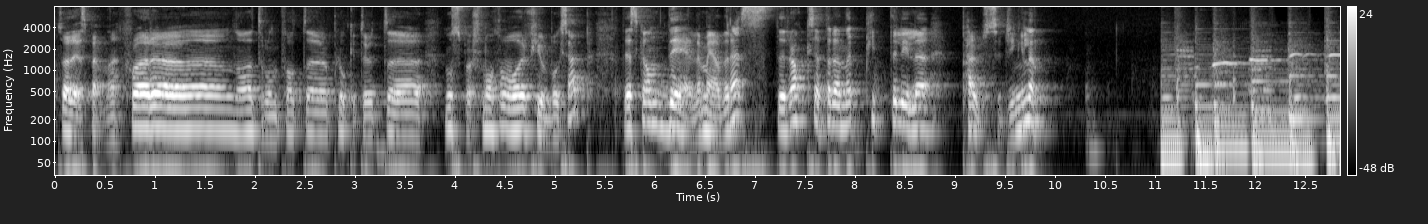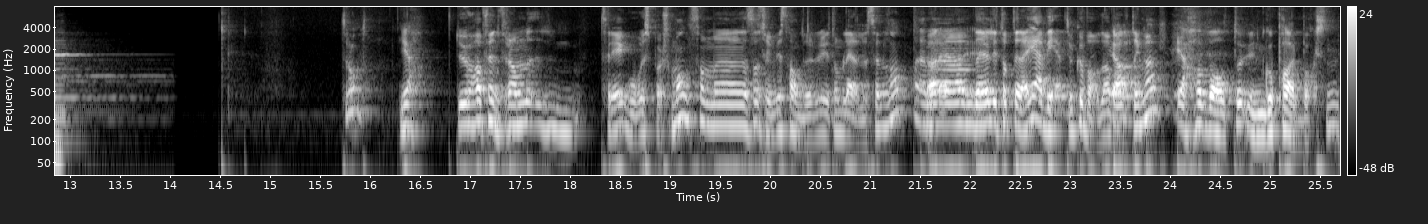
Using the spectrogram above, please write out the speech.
så er det spennende. For uh, nå har Trond fått uh, plukket ut uh, noen spørsmål for vår Fuelbox-app. Det skal han dele med dere straks etter denne bitte lille pausejinglen. Trond, ja. du har funnet fram tre gode spørsmål som uh, sannsynligvis handler litt om ledelse. eller sånt. Men, det er litt opp til deg. Jeg vet jo ikke hva du har valgt ja, engang. Jeg har valgt å unngå parboksen.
